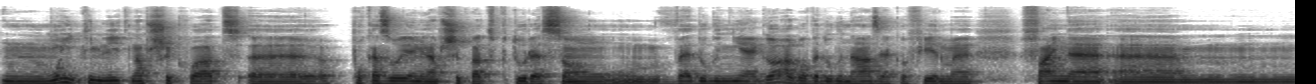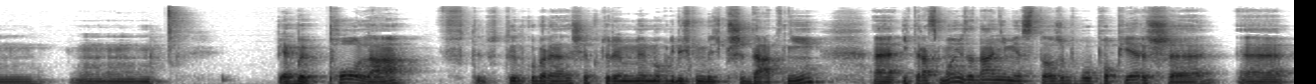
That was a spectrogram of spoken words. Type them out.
Mój team lead na przykład e, pokazuje mi na przykład, które są według niego albo według nas jako firmy fajne e, jakby pola w, w tym Kubernetesie, w którym my moglibyśmy być przydatni. E, I teraz moim zadaniem jest to, żeby po, pierwsze e,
